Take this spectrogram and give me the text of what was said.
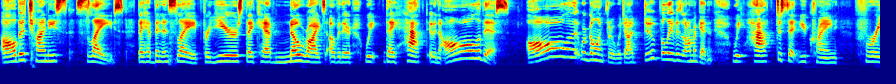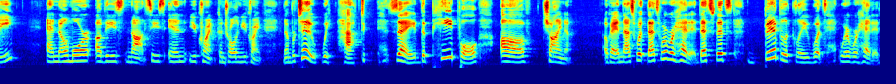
All the Chinese slaves, they have been enslaved for years. They have no rights over there. We they have to, and all of this, all of it we're going through, which I do believe is Armageddon. We have to set Ukraine free and no more of these Nazis in Ukraine, controlling Ukraine. Number two, we have to save the people of China. Okay, and that's what that's where we're headed. That's that's biblically what's where we're headed.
